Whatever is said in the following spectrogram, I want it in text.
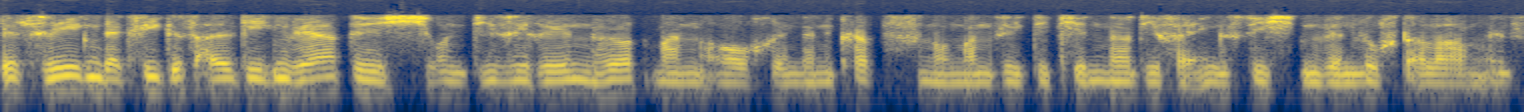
Deswegen, der Krieg ist allgegenwärtig und die Sirenen hört man auch in den Köpfen und man sieht die Kinder, die verängstigten, wenn Luftalarm ist.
